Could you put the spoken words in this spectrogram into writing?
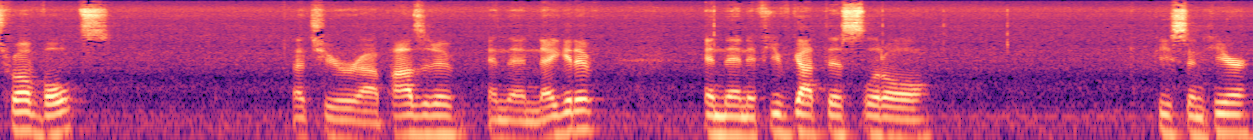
12 volts. That's your uh, positive and then negative. And then if you've got this little piece in here,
